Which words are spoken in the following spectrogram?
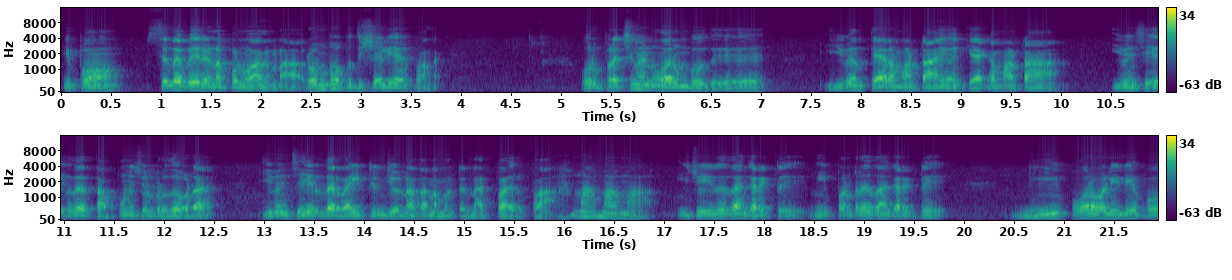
இப்போ சில பேர் என்ன பண்ணுவாங்கன்னா ரொம்ப புத்திசாலியாக இருப்பாங்க. ஒரு பிரச்சனைன்னு வரும்போது இவன் தேர மாட்டான் இவன் கேட்க மாட்டான் இவன் செய்கிறத தப்புன்னு சொல்கிறதோட இவன் செய்கிறத ரைட்டுன்னு சொன்னால் தான் நம்மகிட்ட நட்பாக இருப்பான். ஆமாம் ஆமாம் ஆமாம் நீ செய்கிறது தான் கரெக்டு நீ பண்ணுறது தான் கரெக்டு நீ போகிற வழியிலே போ.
